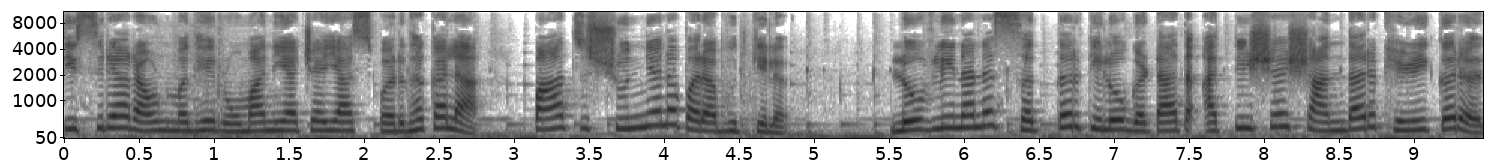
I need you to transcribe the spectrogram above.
तिसऱ्या राऊंडमध्ये रोमानियाच्या या स्पर्धकाला पाच शून्यनं पराभूत केलं. लोवलिनानं सत्तर किलो गटात अतिशय शानदार खेळी करत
